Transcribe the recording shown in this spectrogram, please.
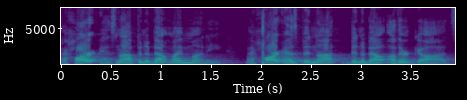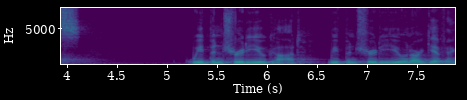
My heart has not been about my money. My heart has been not been about other gods. We've been true to you, God. We've been true to you in our giving.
